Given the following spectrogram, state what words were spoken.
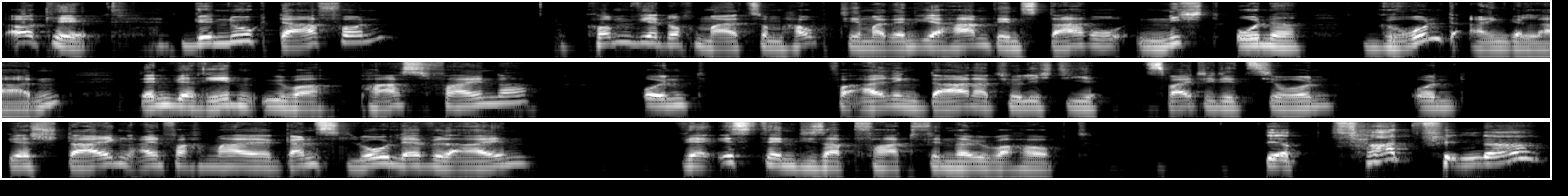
okay, genug davon. Kommen wir doch mal zum Hauptthema, denn wir haben den Staro nicht ohne Grund eingeladen, denn wir reden über Pathfinder und vor allen Dingen da natürlich die zweite Edition. Und wir steigen einfach mal ganz low level ein. Wer ist denn dieser Pfadfinder überhaupt? Der Pfadfinder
